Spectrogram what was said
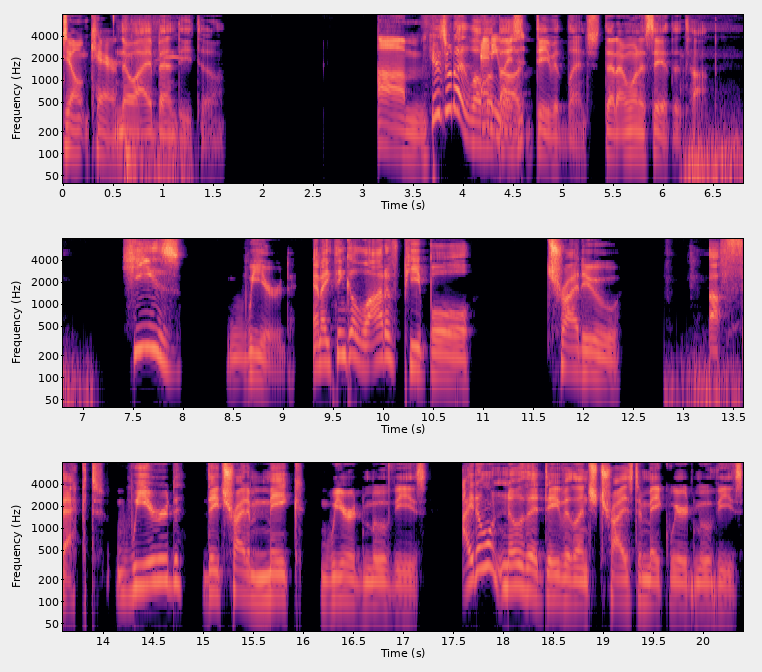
don't care. No, I bandito. Um Here's what I love Anyways. about David Lynch that I want to say at the top. He's weird, and I think a lot of people try to affect weird. They try to make weird movies. I don't know that David Lynch tries to make weird movies.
